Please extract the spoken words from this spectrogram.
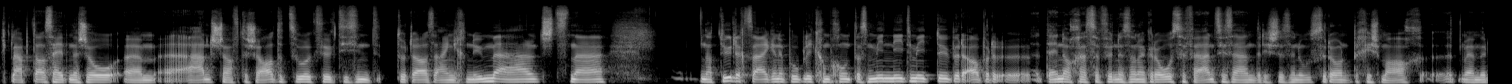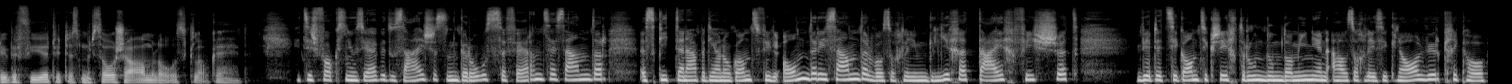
Ich glaube, das hat ihnen schon ähm, ernsthaften Schaden zugefügt. Sie sind durch das eigentlich nicht mehr ernst zu nehmen natürlich das eigene Publikum kommt das nicht mit über, aber äh, dennoch, also für einen so einen grossen Fernsehsender ist das eine außerordentliche Schmach, äh, wenn man überführt wird, dass man so schamlos gelogen hat. Jetzt ist Fox News ja eben, du sagst, es ist ein grosser Fernsehsender. Es gibt dann eben ja noch ganz viele andere Sender, die so ein bisschen im gleichen Teich fischen. Wird jetzt die ganze Geschichte rund um Dominion auch so ein bisschen Signalwirkung haben?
